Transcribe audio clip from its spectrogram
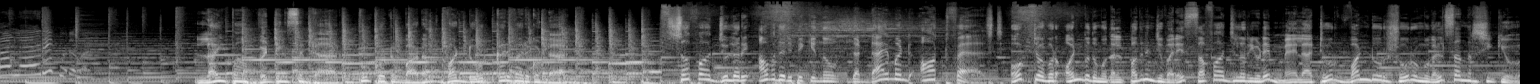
വളരെ കുറവാണ്. Laiba wedding centre Pookkottumpadam Wandoor Karuvarakundu. Safa jewellery അവതരിപ്പിക്കുന്നു the diamond art fest. October ഒൻപത് മുതൽ പതിനഞ്ച് വരെ സഫ ജ്വല്ലറിയുടെ മേലാറ്റൂർ വണ്ടൂർ ഷോറൂമുകൾ സന്ദർശിക്കൂ.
